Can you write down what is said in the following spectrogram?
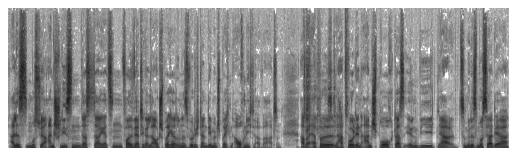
alles musst du ja anschließen, dass da jetzt ein vollwertiger Lautsprecher drin ist, würde ich dann dementsprechend auch nicht erwarten. Aber Apple hat wohl den Anspruch, dass irgendwie, ja, zumindest muss ja der,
